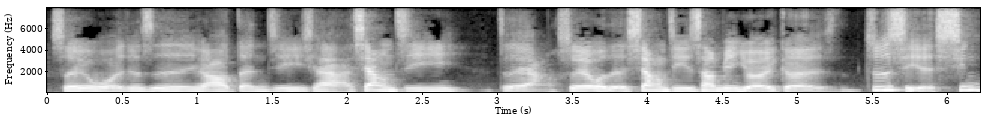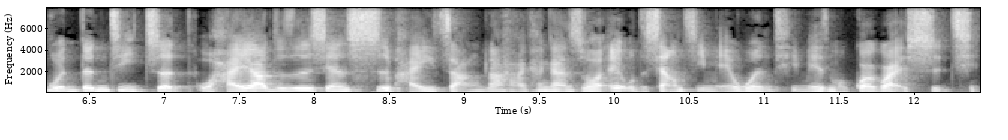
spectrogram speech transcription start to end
所以我就是要登记一下相机，这样，所以我的相机上面有一个就是写新闻登记证，我还要就是先试拍一张，让他看看说，哎，我的相机没问题，没什么怪怪的事情，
